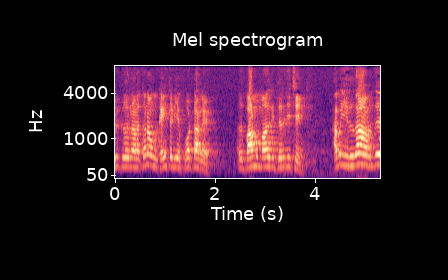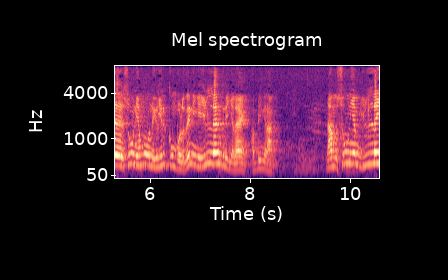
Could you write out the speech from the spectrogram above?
இருக்கிறதுனால தானே அவங்க கைத்தடியை போட்டாங்க. அது பாம்பு மாதிரி தெரிஞ்சிச்சு. அப்போ இதுதான் வந்து சூனியம்னு ஒன்று இருக்கும் பொழுது நீங்கள் இல்லைங்கிறீங்களே அப்படிங்கிறாங்க. நாம் சூனியம் இல்லை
